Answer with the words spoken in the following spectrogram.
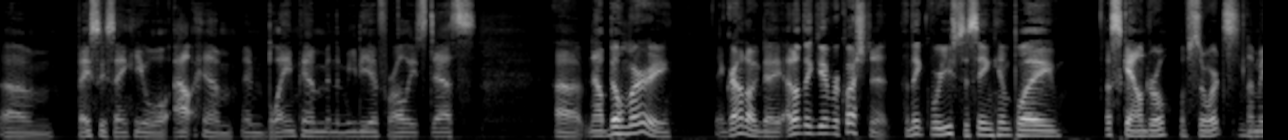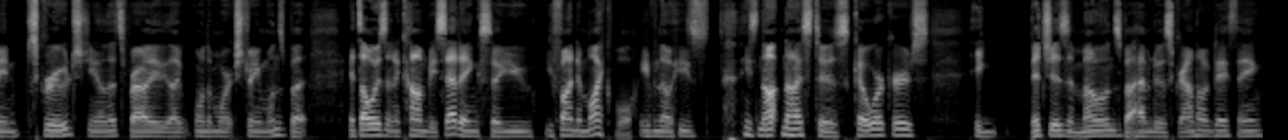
um, basically saying he will out him and blame him in the media for all these deaths. Uh, now, Bill Murray in Groundhog Day, I don't think you ever question it. I think we're used to seeing him play a scoundrel of sorts. Mm-hmm. I mean, Scrooge, you know, that's probably like one of the more extreme ones, but it's always in a comedy setting, so you you find him likable, even though he's he's not nice to his coworkers. He bitches and moans about having to do this Groundhog Day thing.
